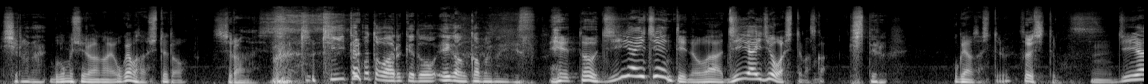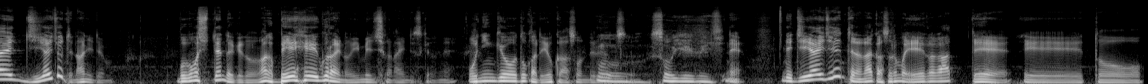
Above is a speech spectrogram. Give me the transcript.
知らない。僕も知らない。岡山さん知ってた？知らないです。き聞いたことはあるけど、絵が浮かばないです。えっ、と、GI ジェーンっていうのは、GI ジョーは知ってますか？知ってる。岡山さん知ってる、それ知ってます。うん、?GI、GI ジョーって何でも僕も知ってんだけど、なんか米兵ぐらいのイメージしかないんですけどね。お人形とかでよく遊んでうんるやつ。、そういうイメージ。ね。で、GI ジェーンっていうのはなんかそれも映画があって、えっ、と、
